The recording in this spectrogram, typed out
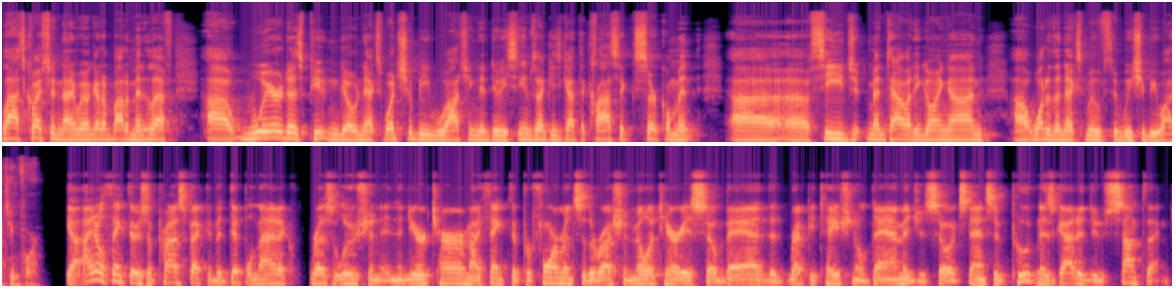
Last question. We've got about a minute left. Uh, where does Putin go next? What should we be watching to do? He seems like he's got the classic circlement uh, uh, siege mentality going on. Uh, what are the next moves that we should be watching for? Yeah, I don't think there's a prospect of a diplomatic resolution in the near term. I think the performance of the Russian military is so bad, the reputational damage is so extensive. Putin has got to do something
